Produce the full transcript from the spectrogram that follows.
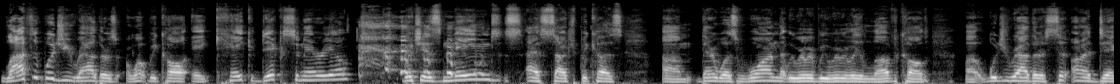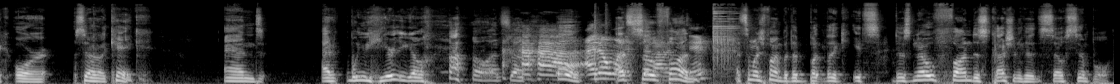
Lots of would you rather's are what we call a cake dick scenario, which is named as such because um, there was one that we really we really loved called uh, "Would you rather sit on a dick or sit on a cake?" And and when you hear it, you go, "Oh, that's uh, oh, I don't that's so sit on a fun. That's so much fun." But the but like it's there's no fun discussion because it's so simple.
